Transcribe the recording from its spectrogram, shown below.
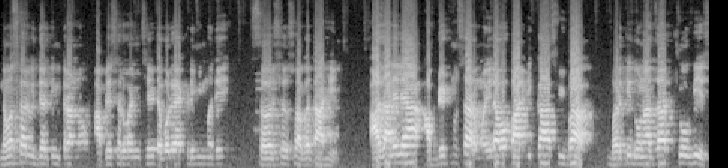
नमस्कार विद्यार्थी मित्रांनो आपले सर्वांचे डबल अकॅडमी मध्ये सहर्ष स्वागत आहे. आज आलेल्या अपडेटनुसार महिला व बाल विकास विभाग भरती दोन हजार चोवीस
